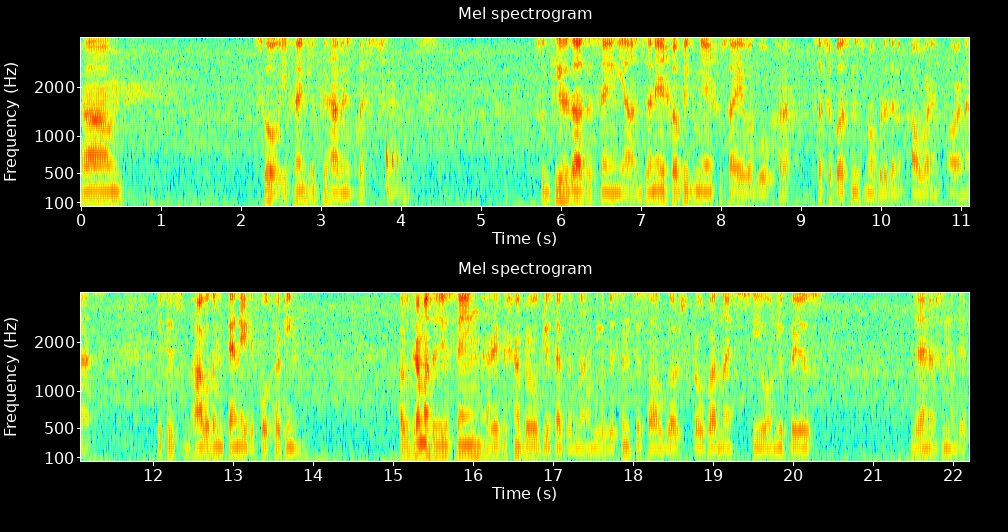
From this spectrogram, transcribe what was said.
Um, so, if any, if you have any questions, so Dhiradas is saying, yeah, Janeshu Abhignyeshu Saeva Gokhara. Such a person is no better than a cow or an ass. This is Bhagavatam 1084.13. Pavitra Mataji is saying, Hare Krishna Prabhu, please accept my humble obeisances. All glories to Prabhupada. Nice to see you. Only prayers. Jai Narsimhadev.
